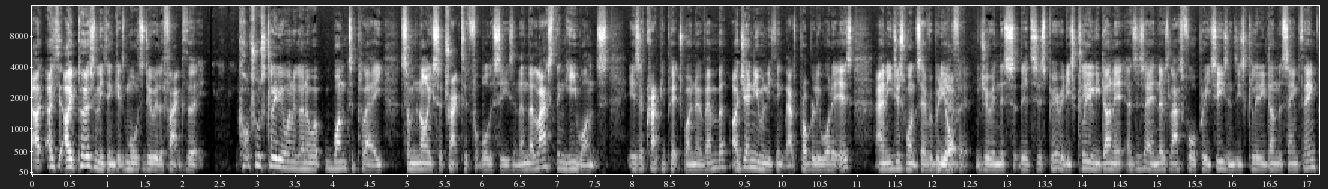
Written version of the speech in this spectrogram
I I, th- I personally think it's more to do with the fact that Cotterill's clearly going to want to play some nice, attractive football this season, and the last thing he wants is a crappy pitch by November. I genuinely think that's probably what it is, and he just wants everybody Yeah. off it during this, this this period. He's clearly done it, as I say, in those last four pre seasons. He's clearly done the same thing.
